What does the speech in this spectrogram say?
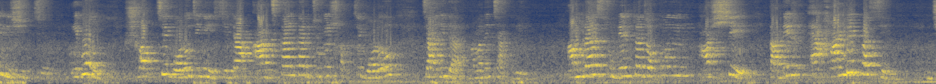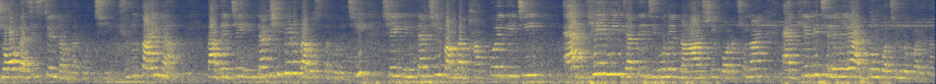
ইংলিশ শিখছো। এবং সবচেয়ে বড় জিনিস, যেটা আজকালকার যুগের সবচেয়ে বড় চাহিদা, আমাদের চাকরি। আমরা স্টুডেন্টরা যখন আসছে, তাদের হান্ড্রেড পার্সেন্ট জব অ্যাসিস্ট্যান্ট আমরা করছি। শুধু তাই না, তাদের যে ইন্টার্নশিপেরও ব্যবস্থা করেছি, সেই ইন্টার্নশিপ আমরা ভাগ করে দিয়েছি একঘেয়েমি যাতে জীবনে না আসে পড়াশোনায়, একঘেয়েমি ছেলেমেয়েরা একদম পছন্দ করে না।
